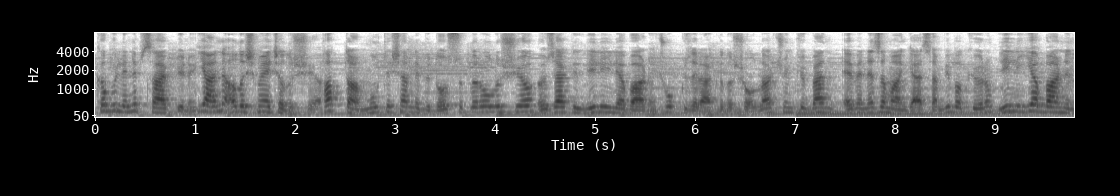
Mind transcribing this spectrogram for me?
kabullenip sahipleniyor. Yani alışmaya çalışıyor. Hatta muhteşem de bir dostlukları oluşuyor. Özellikle Lily ile Barney çok güzel arkadaş oldular. Çünkü ben eve ne zaman gelsem bir bakıyorum Lily ya Barney'nin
